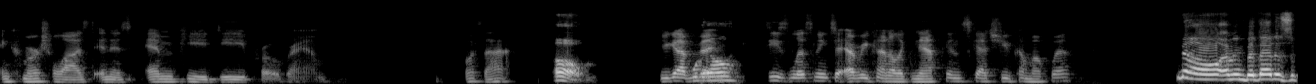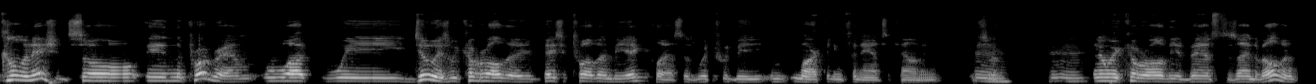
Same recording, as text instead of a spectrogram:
and commercialized in his mpd program What's that? Oh, you got well, he's listening to every kind of like napkin sketch you come up with. No, I mean, but that is the culmination. So in the program, what we do is we cover all the basic 12 MBA classes, which would be marketing, finance, accounting. Mm. Mm-hmm. And then we cover all the advanced design development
